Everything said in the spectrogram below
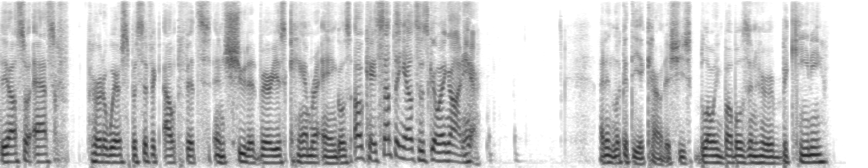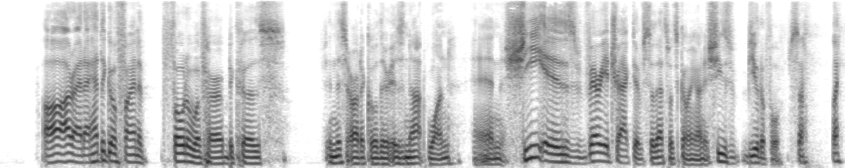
They also ask her to wear specific outfits and shoot at various camera angles. Okay, something else is going on here. I didn't look at the account. Is she blowing bubbles in her bikini? Oh, all right. I had to go find a photo of her because in this article, there is not one, and she is very attractive. So that's what's going on. She's beautiful. So like,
